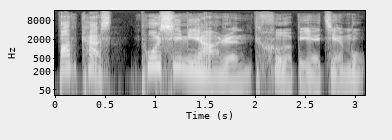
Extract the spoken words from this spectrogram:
Podcast《波西米亚人》特别节目。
